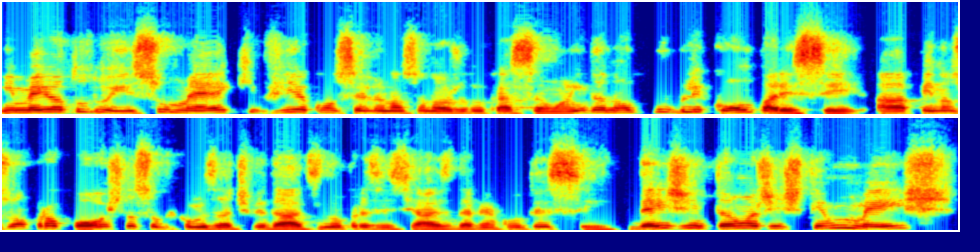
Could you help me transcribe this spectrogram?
Em meio a tudo isso, o MEC, via Conselho Nacional de Educação, ainda não publicou um parecer, há apenas uma proposta sobre como as atividades não presenciais devem acontecer. Desde então, a gente tem um mês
